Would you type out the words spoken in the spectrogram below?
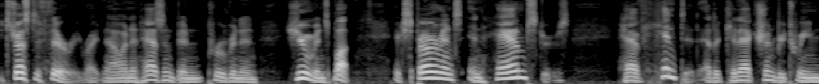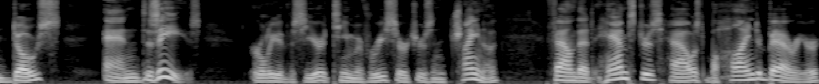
it's just a theory right now, and it hasn't been proven in humans, but experiments in hamsters have hinted at a connection between dose and disease. Earlier this year, a team of researchers in China found that hamsters housed behind a barrier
